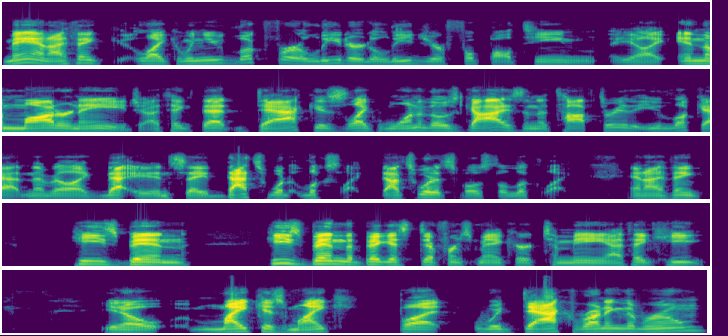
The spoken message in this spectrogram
man, I think like when you look for a leader to lead your football team, you know, like in the modern age, I think that Dak is like one of those guys in the top three that you look at and then be like that and say that's what it looks like. That's what it's supposed to look like. And I think he's been he's been the biggest difference maker to me. I think he, you know, Mike is Mike, but with Dak running the room,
